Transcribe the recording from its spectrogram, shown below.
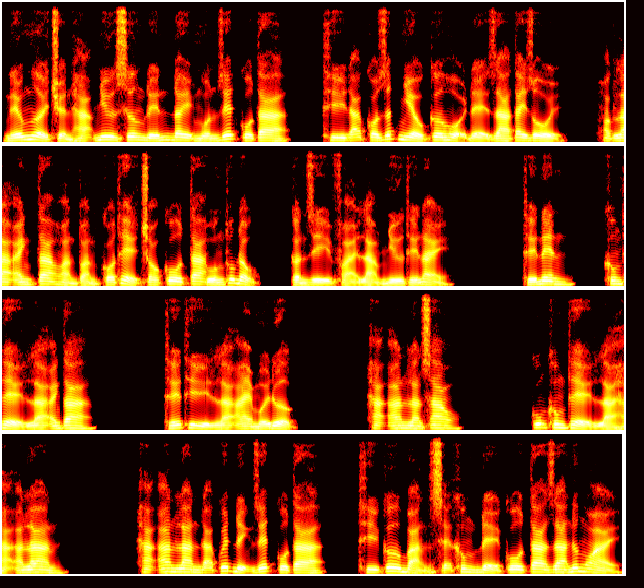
Nếu người chuyển hạ như Sương đến đây muốn giết cô ta, thì đã có rất nhiều cơ hội để ra tay rồi, hoặc là anh ta hoàn toàn có thể cho cô ta uống thuốc độc, cần gì phải làm như thế này. Thế nên, không thể là anh ta. Thế thì là ai mới được? Hạ An Lan sao? Cũng không thể là Hạ An Lan. Hạ An Lan đã quyết định giết cô ta, thì cơ bản sẽ không để cô ta ra nước ngoài,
